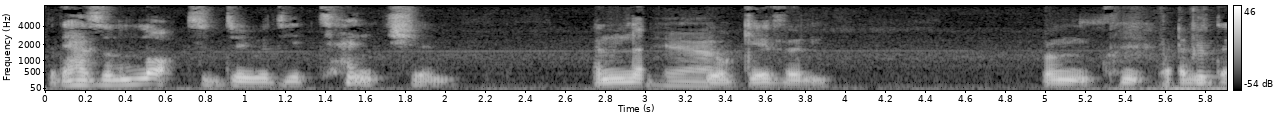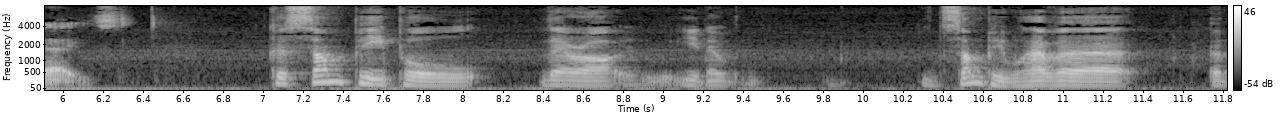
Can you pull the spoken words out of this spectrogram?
but it has a lot to do with the attention and yeah. you're given from, from early days. Because some people, there are, you know, some people have a, a,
